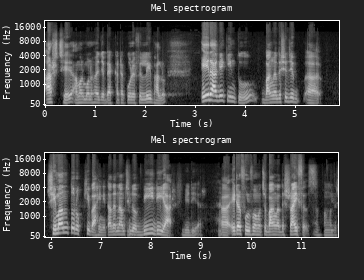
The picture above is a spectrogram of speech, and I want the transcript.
আসছে আমার মনে হয় যে ব্যাখ্যাটা করে ফেললেই ভালো। এর আগে কিন্তু বাংলাদেশে যে সীমান্ত রক্ষী বাহিনী তাদের নাম ছিল বিডিআর বিডিআর এটার ফুল ফর্ম হচ্ছে বাংলাদেশ রাইফেলস। বাংলাদেশ।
